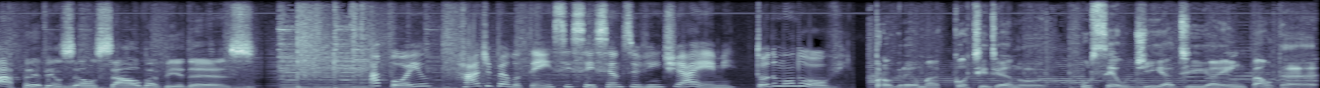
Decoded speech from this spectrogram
a prevenção salva vidas. Apoio Rádio Pelotense 620 AM. Todo mundo ouve. Programa Cotidiano. O seu dia a dia em pauta.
